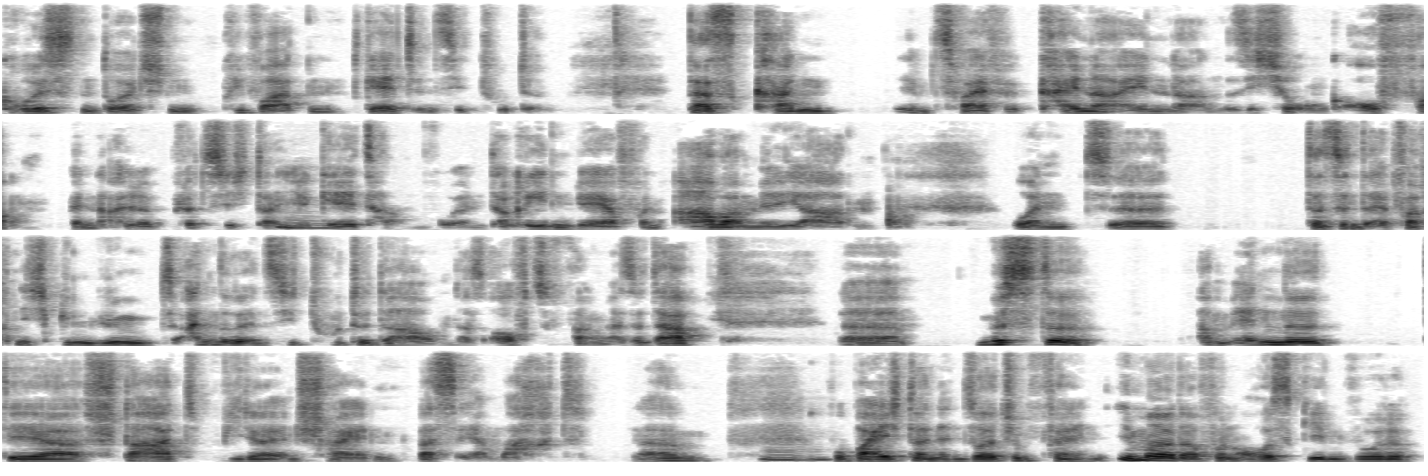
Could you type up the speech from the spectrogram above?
größten deutschen privaten Geldinstitute. Das kann im Zweifel keine Einlagensicherung auffangen, wenn alle plötzlich da ihr mhm. Geld haben wollen. Da reden wir ja von Abermilliarden. Und äh, da sind einfach nicht genügend andere Institute da, um das aufzufangen. Also da äh, müsste am Ende der Staat wieder entscheiden, was er macht. Ne? Mhm. Wobei ich dann in solchen Fällen immer davon ausgehen würde,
